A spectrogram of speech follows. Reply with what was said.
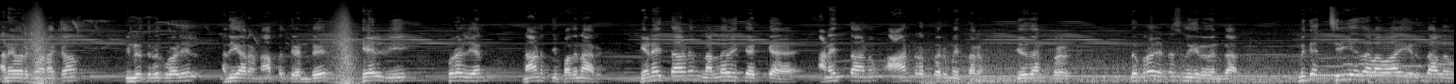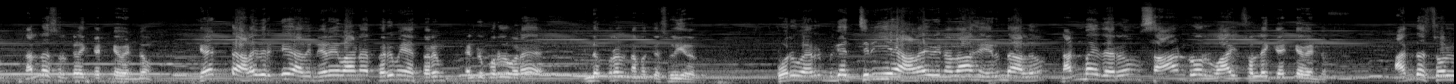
அனைவருக்கும் வணக்கம். இன்று திருக்குறளில் அதிகாரம் நாற்பத்தி ரெண்டு கேள்வி குரல் எண் நானூற்றி பதினாறு. இணைத்தானும் நல்லவை கேட்க அனைத்தானும் ஆன்ற பெருமை தரும். இதுதான் குரல். இந்த குரல் என்ன சொல்கிறது என்றால் மிகச் சிறியதளவாக இருந்தாலும் நல்ல சொற்களை கேட்க வேண்டும். கேட்ட அளவிற்கு அது நிறைவான பெருமையை தரும் என்று பொருள்பட இந்த குரல் நமக்கு சொல்கிறது. ஒருவர் மிகச்சிறிய அளவினதாக இருந்தாலும் நன்மை தரும் சான்றோர் வாய் சொல்லை கேட்க வேண்டும். அந்த சொல்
